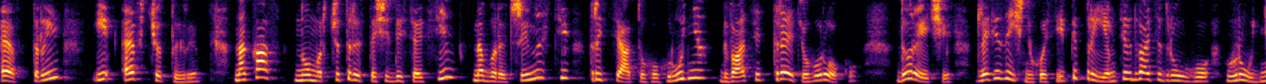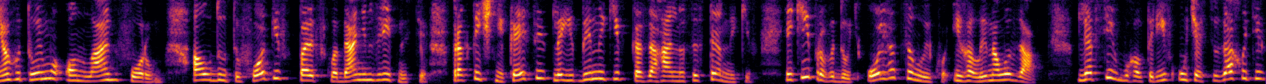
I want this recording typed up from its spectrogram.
F3 і F4. Наказ номер 467 набере чинності 30 грудня 2023 року. До речі, для фізичних осіб підприємців 22 грудня готуємо онлайн форум аудиту ФОПів перед складанням звітності, практичні кейси для єдинників та загальносистемників, які проведуть Ольга Целуйко і Галина Лоза. Для всіх бухгалтерів участь у заході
